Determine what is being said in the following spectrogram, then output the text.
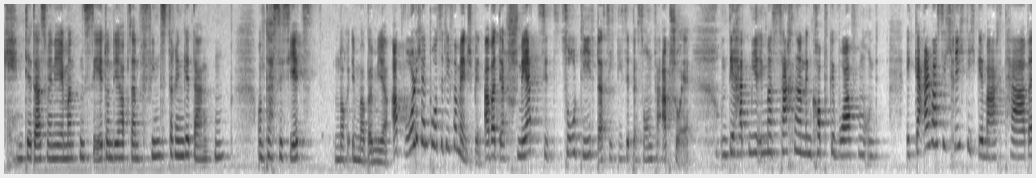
kennt ihr das, wenn ihr jemanden seht und ihr habt einen finsteren Gedanken? Und das ist jetzt noch immer bei mir, obwohl ich ein positiver Mensch bin. Aber der Schmerz sitzt so tief, dass ich diese Person verabscheue. Und die hat mir immer Sachen an den Kopf geworfen und egal was ich richtig gemacht habe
